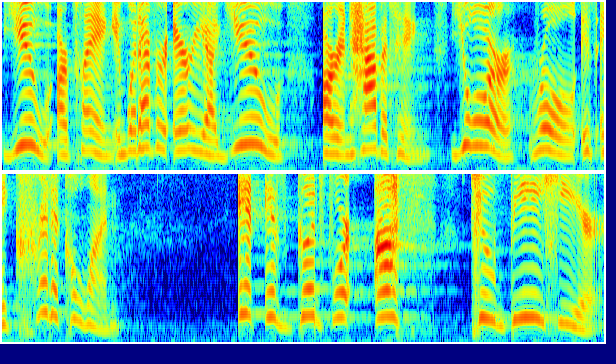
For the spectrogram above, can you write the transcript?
you are playing, in whatever area you are inhabiting, your role is a critical one. It is good for us to be here.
